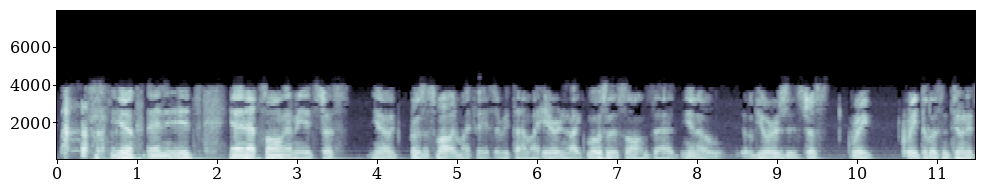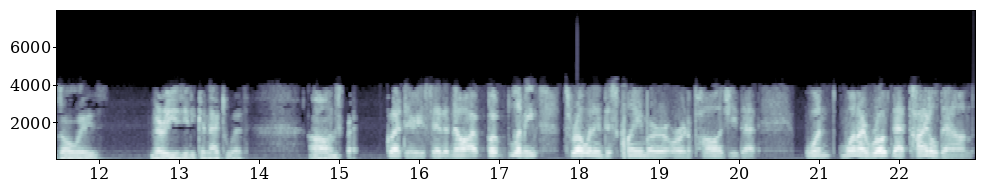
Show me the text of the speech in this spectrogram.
yeah, and it's and that song. I mean, it's just you know it brings a smile on my face every time I hear it. And like most of the songs that you know of yours, it's just great, great to listen to, and it's always very easy to connect with. Oh, Um, great. Glad to hear you say that. No, I, but let me throw in a disclaimer or an apology that when when I wrote that title down,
